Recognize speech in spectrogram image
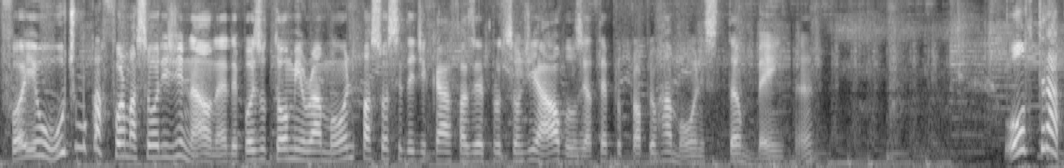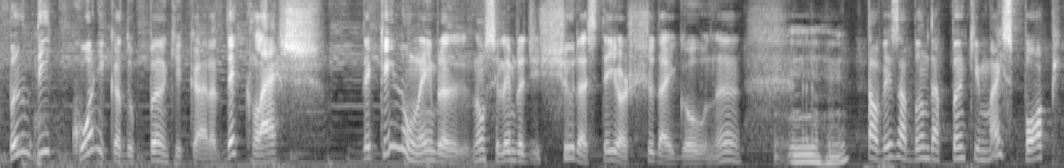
foi o último com a formação original, né? Depois o Tommy Ramone passou a se dedicar a fazer produção de álbuns e até pro próprio Ramones também, né? Outra banda icônica do punk, cara, The Clash. De quem não lembra, não se lembra de Should I Stay or Should I Go, né? Uhum. Talvez a banda punk mais pop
